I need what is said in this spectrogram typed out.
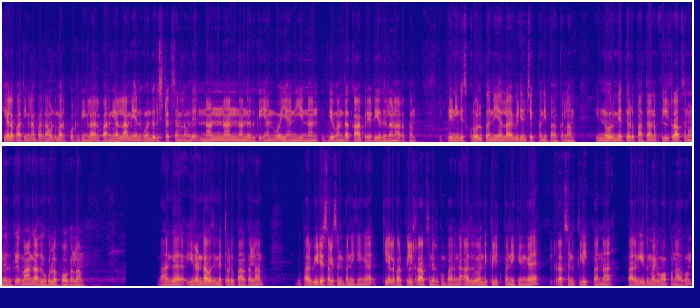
கீழே பார்த்தீங்கன்னா இப்போ ரவுண்டு மார்க் போட்டிருக்கீங்களா? அதில் பாருங்கள் எல்லாமே எனக்கு வந்து ரிஸ்ட்ரிக்ஷனில் வந்து நன் நன் நன் இருக்குது என்ஓஎன்இ நன் இப்படி வந்தால் காப்பிரைட்டு எது இல்லைன்னு அர்த்தம். இப்படி நீங்கள் ஸ்க்ரோல் பண்ணி எல்லா வீடியோவும் செக் பண்ணி பார்க்கலாம். இன்னொரு மெத்தடு பார்த்தா நான் ஃபில்டர் ஆப்ஷன் ஒன்று இருக்குது வாங்க அதுக்குள்ளே போகலாம். வாங்க இரண்டாவது மெத்தடு பார்க்கலாம். பார் வீடியோ செலெக்ஷன் பண்ணிக்கோங்க. கீழே பார் ஃபில்டர் ஆப்ஷன் இருக்கும் பாருங்கள் அது வந்து கிளிக் பண்ணிக்கோங்க. ஃபில்டர் ஆப்ஷன் கிளிக் பண்ணால் பாருங்கள் இது மாதிரி ஓப்பன் ஆகும்.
